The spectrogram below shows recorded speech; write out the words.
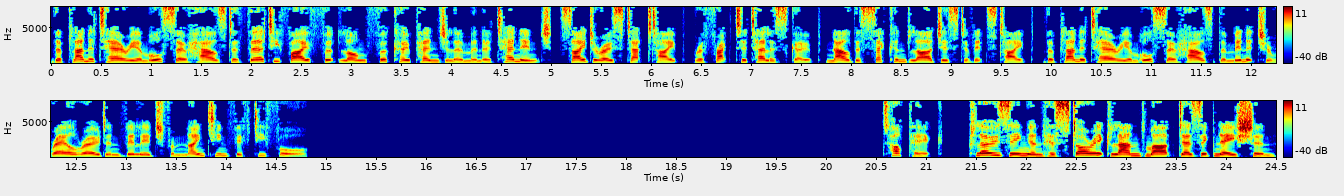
The planetarium also housed a 35-foot-long Foucault pendulum and a 10-inch, siderostat-type, refractor telescope now the second largest of its type. The planetarium also housed the miniature railroad and village from 1954. Topic: Closing and historic landmark designation.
